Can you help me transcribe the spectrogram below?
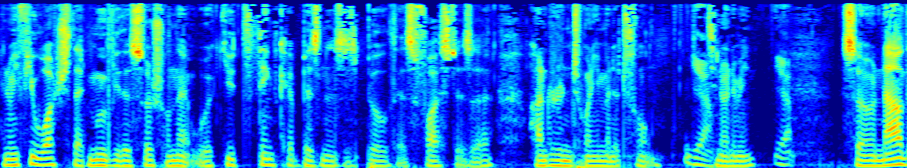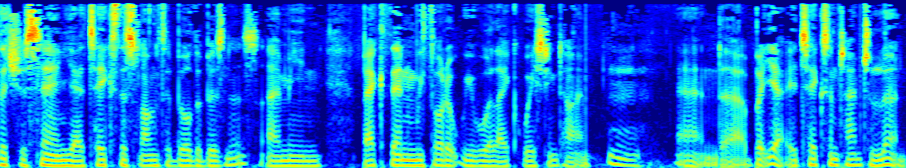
And if you watch that movie, The Social Network, you'd think a business is built as fast as a 120 minute film. Yeah. Do you know what I mean? Yeah. So now that you're saying, yeah, it takes this long to build a business, I mean, back then we thought it, we were like wasting time. Mm. And, uh, but yeah, it takes some time to learn.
